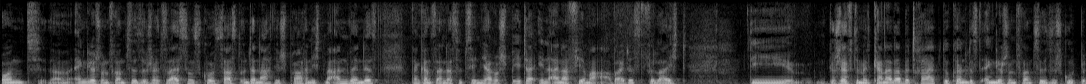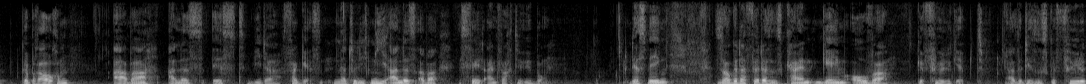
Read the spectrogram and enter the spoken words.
und äh, Englisch und Französisch als Leistungskurs hast und danach die Sprache nicht mehr anwendest, dann kann es sein, dass du zehn Jahre später in einer Firma arbeitest, vielleicht die Geschäfte mit Kanada betreibt. Du könntest Englisch und Französisch gut gebrauchen, aber alles ist wieder vergessen. Natürlich nie alles, aber es fehlt einfach die Übung. Deswegen sorge dafür, dass es kein Game Over Gefühl gibt. Also dieses Gefühl,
